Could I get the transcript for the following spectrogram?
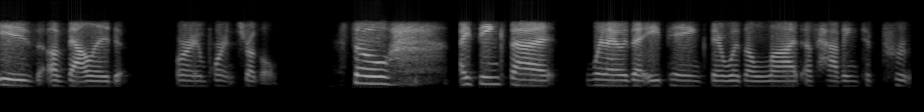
is a valid or important struggle. So I think that when I was at APIENC, there was a lot of having to prove,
